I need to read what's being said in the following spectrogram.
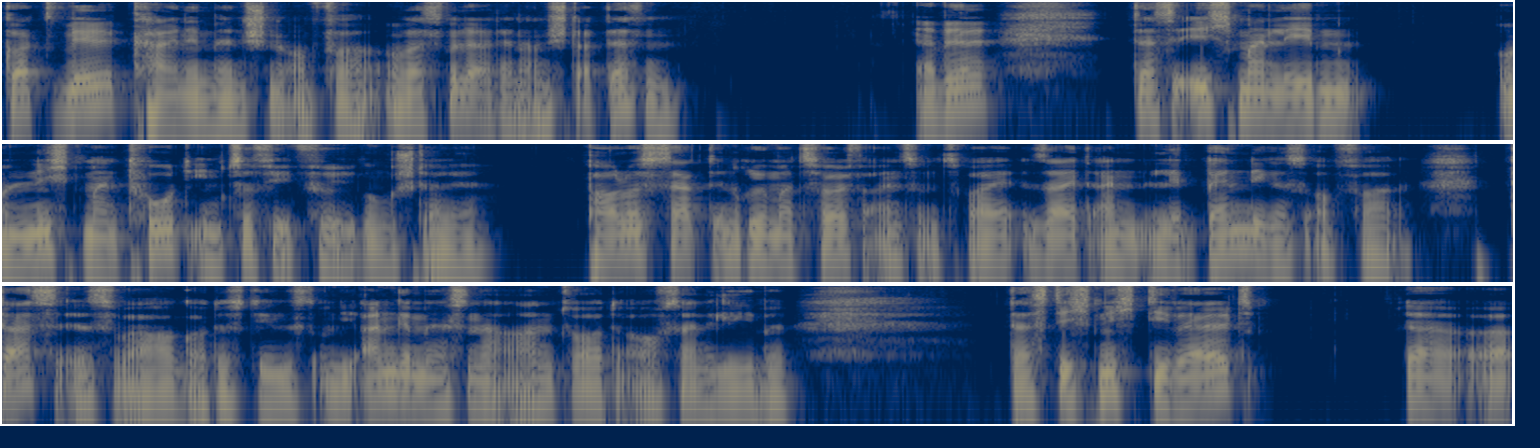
Gott will keine Menschenopfer. Was will er denn anstattdessen? Er will, dass ich mein Leben und nicht mein Tod ihm zur Verfügung stelle. Paulus sagt in Römer 12, 1 und 2, seid ein lebendiges Opfer. Das ist wahrer Gottesdienst und die angemessene Antwort auf seine Liebe. Dass dich nicht die Welt, äh, äh,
